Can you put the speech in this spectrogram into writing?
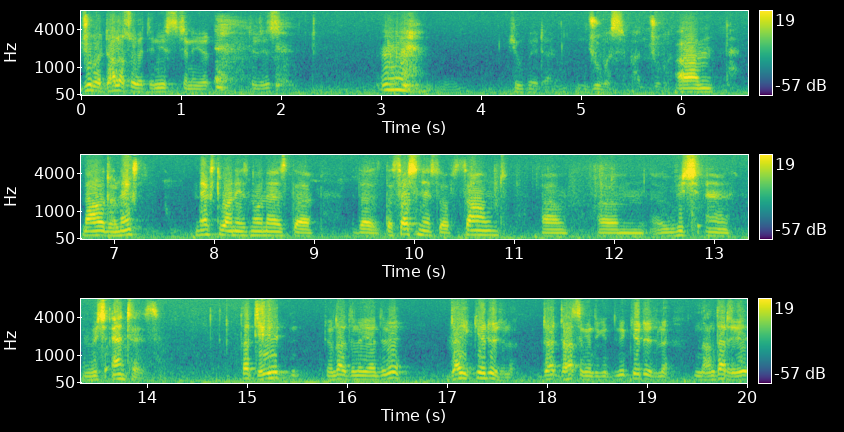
jūpa dhāla sōyā dhīni sī chini yā dhīris jūpa dhā, jūpa sī pā, jūpa Now the next next one is known as the the, the suchness of sound um, um, which uh, which enters. tā dhī dhīla dhīla yā dhīni dhā yī kērē dhīla dhā dhā sī gandhī dhīni kērē dhīla nāndā rē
